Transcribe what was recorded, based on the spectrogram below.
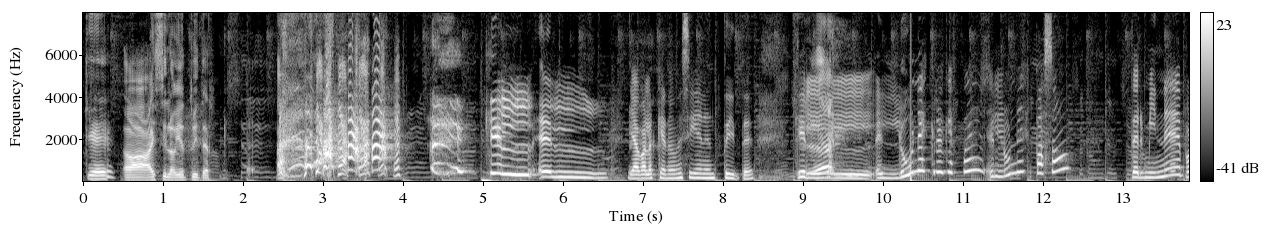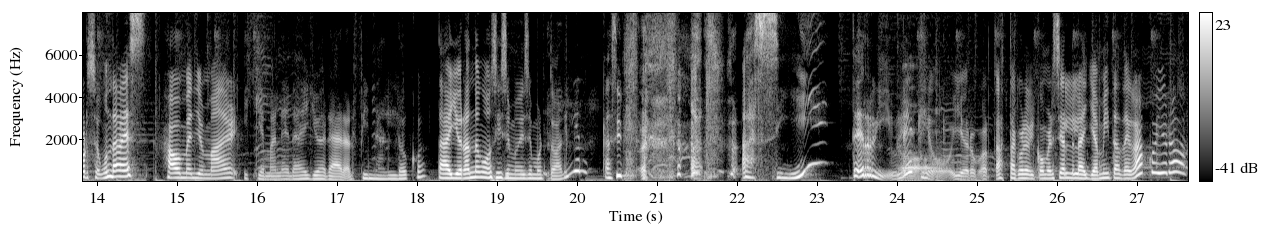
¿Qué? Ay, sí lo vi en Twitter. Que el, el- Ya, para los que no me siguen en Twitter. Que el, el lunes, creo que fue, el lunes pasado, terminé por segunda vez How I Met Your Mother. Y qué manera de llorar al final, loco. Estaba llorando como si se me hubiese muerto alguien. Así. Así. Terrible. Que oh, lloro hasta con el comercial de las llamitas de Gasco lloraba.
